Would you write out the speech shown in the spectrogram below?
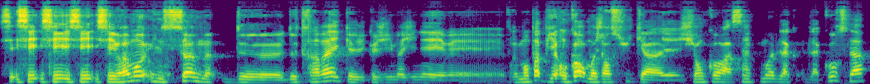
C'est vraiment une somme de, de travail que, que j'imaginais vraiment pas. Puis encore, moi j'en suis qu'à, je suis encore à cinq mois de la, de la course là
